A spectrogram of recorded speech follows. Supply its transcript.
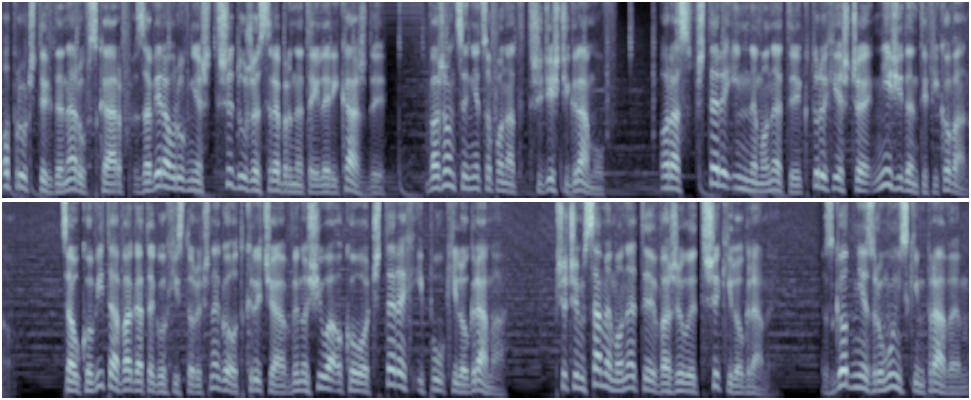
Oprócz tych denarów skarb zawierał również trzy duże srebrne tejlery każdy, ważący nieco ponad 30 gramów, oraz cztery inne monety, których jeszcze nie zidentyfikowano. Całkowita waga tego historycznego odkrycia wynosiła około 4,5 kg, przy czym same monety ważyły 3 kg. Zgodnie z rumuńskim prawem,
